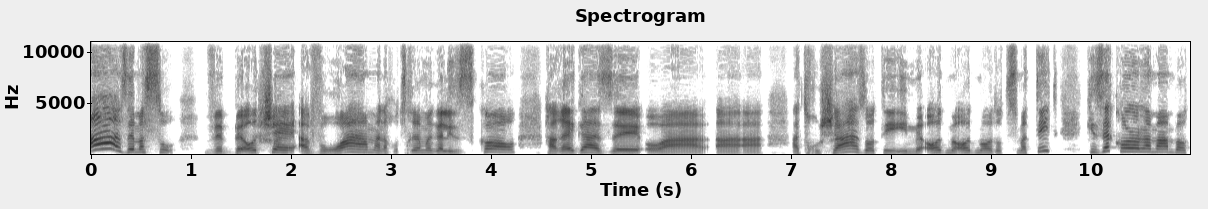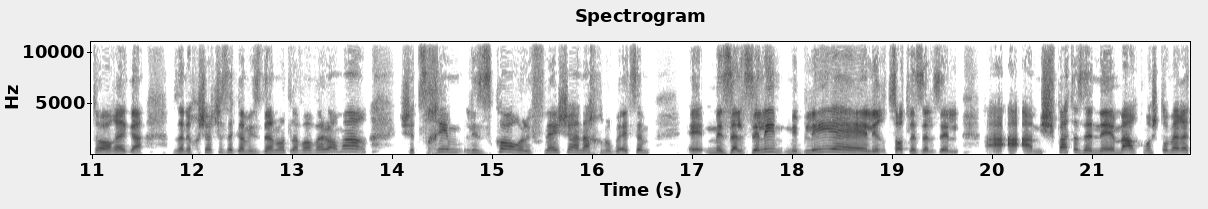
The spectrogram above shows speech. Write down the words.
אה, אז הם עשו. ובעוד נכון. שעבורם, אנחנו צריכים רגע לזכור, הרגע הזה, או התחושה הזאת היא מאוד מאוד מאוד עוצמתית, כי זה כל עולמם באותו הרגע. אז אני חושבת שזו גם הזדמנות לבוא ולומר שצריכים לזכור, לפני שאנחנו בעצם אה, מזלזלים, מבלי אה, לרצות לזלזל, המשפט הזה נאמר, כמו שאת אומרת,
